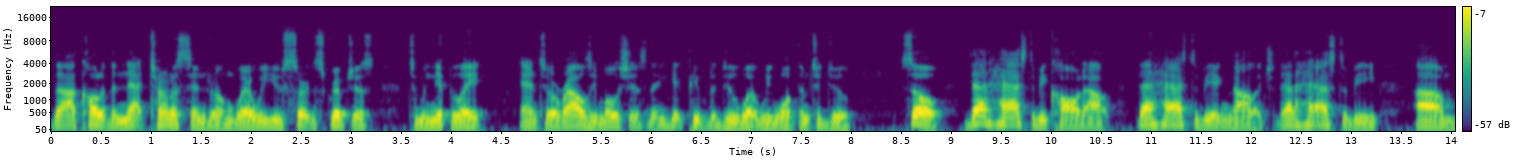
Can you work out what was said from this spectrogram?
the, I call it the Nat Turner syndrome, where we use certain scriptures to manipulate and to arouse emotions and then get people to do what we want them to do. So that has to be called out. That has to be acknowledged. That has to be um,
